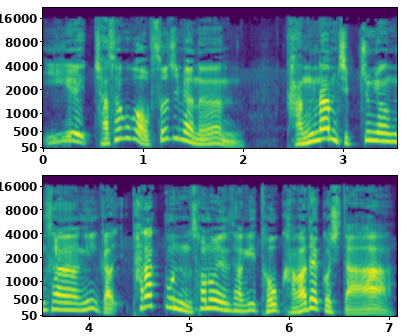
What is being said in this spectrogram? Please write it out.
이게 자사고가 없어지면은 강남 집중 현상이 그러니까 파락군 선호 현상이 더욱 강화될 것이다.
